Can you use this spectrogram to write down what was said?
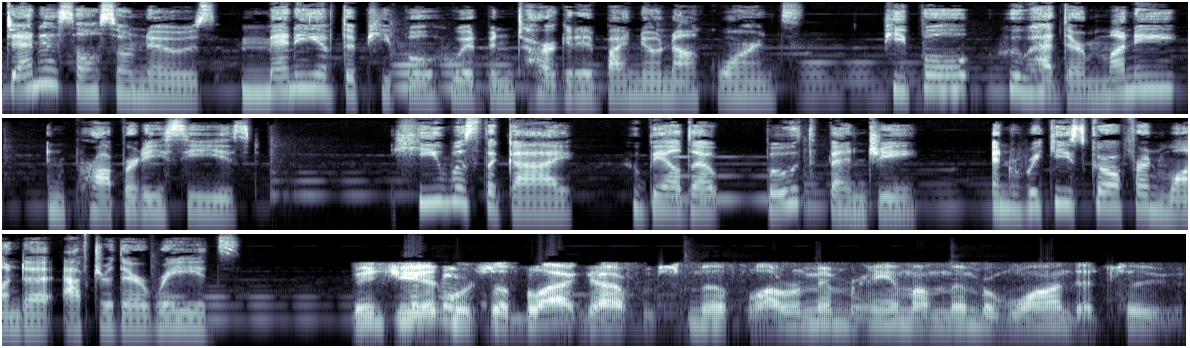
Dennis also knows many of the people who had been targeted by no knock warrants, people who had their money and property seized. He was the guy who bailed out both Benji and Ricky's girlfriend Wanda after their raids. Benji Edwards, a black guy from Smithville. I remember him. I remember Wanda too.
